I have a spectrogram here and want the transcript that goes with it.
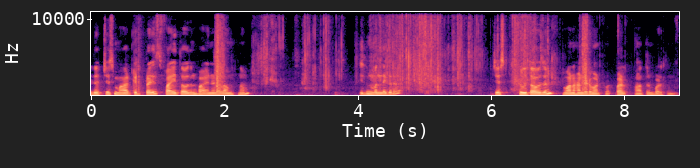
ఇది వచ్చేసి market price five thousand five hundred అలా అమ్ముతున్నాం. ఇది మన దగ్గర just two thousand one hundred మాత్రం పడుతుంది.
